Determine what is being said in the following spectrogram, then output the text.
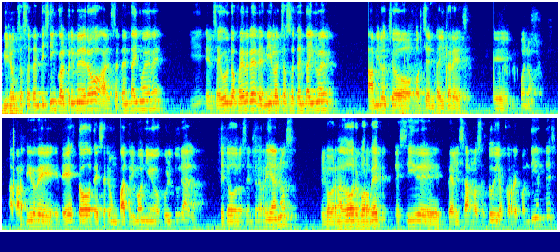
1875 el primero al 79 y el segundo Febre de 1879 a 1883. Eh, bueno, a partir de, esto, de ser un patrimonio cultural de todos los entrerrianos, el gobernador Bordet decide realizar los estudios correspondientes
